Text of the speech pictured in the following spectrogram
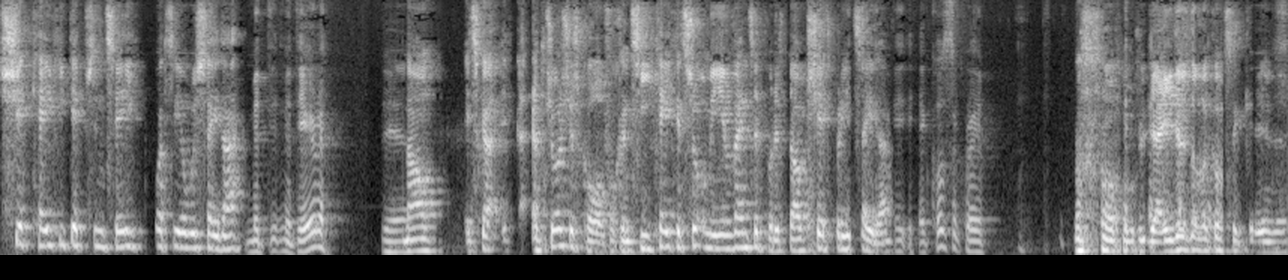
shit cake he dips in tea. What's he always say that? Madeira. Yeah. No, it's got. I'm sure it's just called fucking tea cake. It's something he invented, but it's dog shit. But he'd say that. Yeah, custard cream. yeah, he does love a custard cream. yeah.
